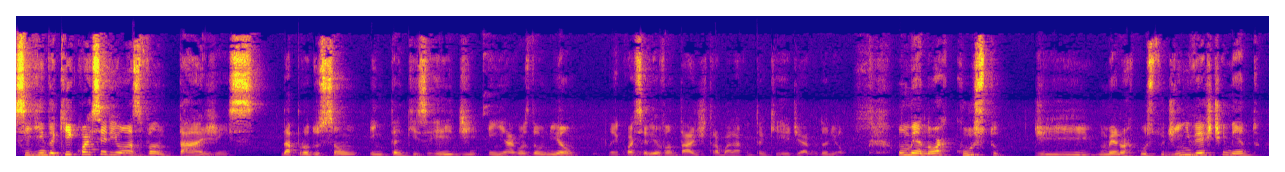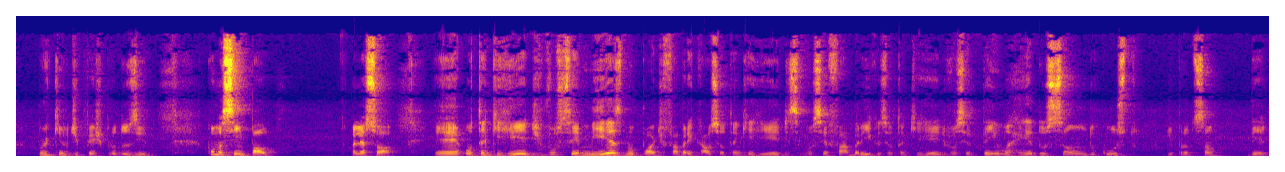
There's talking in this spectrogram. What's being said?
Seguindo aqui, quais seriam as vantagens da produção em tanques rede em águas da União? Né? Qual seria a vantagem de trabalhar com tanque rede em água da União? Um menor custo de um menor custo de investimento por quilo de peixe produzido. Como assim, Paulo? Olha só, é, o tanque rede, você mesmo pode fabricar o seu tanque rede. Se você fabrica o seu tanque rede, você tem uma redução do custo de produção dele.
